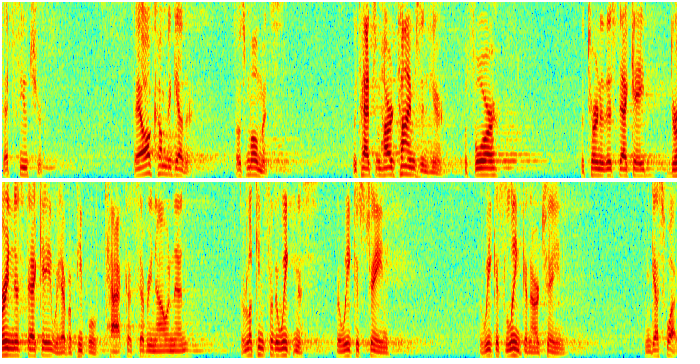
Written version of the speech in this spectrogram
that future, they all come together, those moments. We've had some hard times in here before the turn of this decade, during this decade. We have a people attack us every now and then. They're looking for the weakness, the weakest chain, the weakest link in our chain. And guess what?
